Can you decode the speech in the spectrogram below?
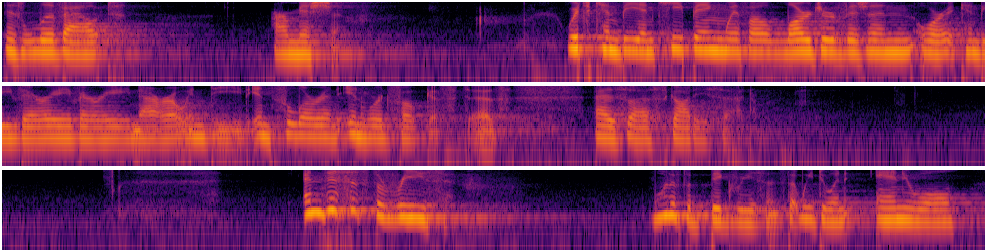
is live out our mission, which can be in keeping with a larger vision or it can be very, very narrow indeed, insular and inward focused, as, as uh, Scotty said. And this is the reason, one of the big reasons that we do an annual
